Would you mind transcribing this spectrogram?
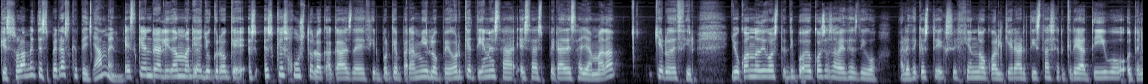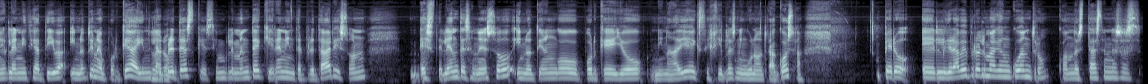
que solamente esperas que te llamen. Es que en realidad, María, yo creo que es, que es justo lo que acabas de decir, porque para mí lo peor que tiene esa, esa espera de esa llamada quiero decir, yo cuando digo este tipo de cosas a veces digo, parece que estoy exigiendo a cualquier artista ser creativo o tener la iniciativa y no tiene por qué. Hay intérpretes que simplemente quieren interpretar y son excelentes en eso y no tengo por qué yo ni nadie exigirles ninguna otra cosa. Pero el grave problema que encuentro cuando estás en esas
